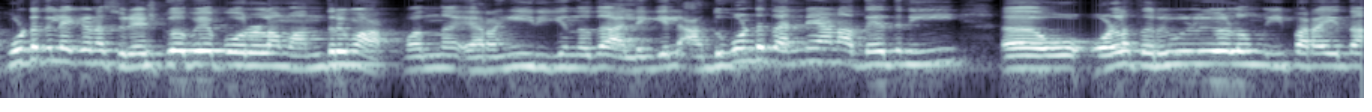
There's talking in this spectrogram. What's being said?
അക്കൂട്ടത്തിലേക്കാണ് സുരേഷ് ഗോപിയെ പോലുള്ള മന്ത്രിമാർ വന്ന് ഇറങ്ങിയിരിക്കുന്നത്. അല്ലെങ്കിൽ അതുകൊണ്ട് തന്നെയാണ് അദ്ദേഹത്തിന് ഈ ഉള്ള തെറിവിളികളും ഈ പറയുന്ന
